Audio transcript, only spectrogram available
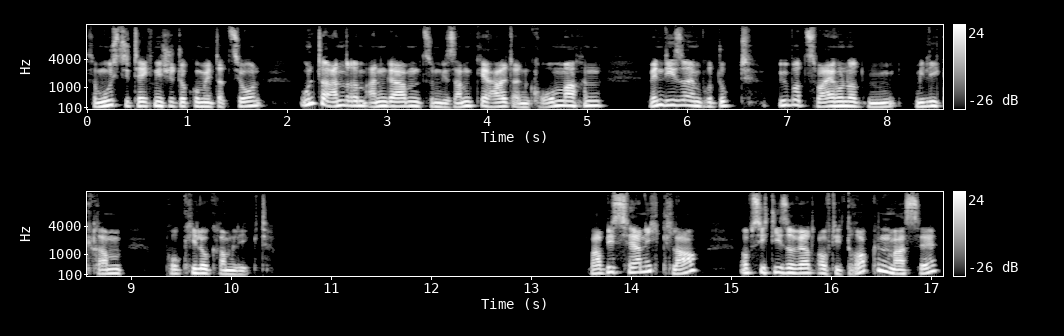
So muss die technische Dokumentation unter anderem Angaben zum Gesamtgehalt an Chrom machen, wenn dieser im Produkt über 200 Milligramm pro Kilogramm liegt. War bisher nicht klar, ob sich dieser Wert auf die Trockenmasse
